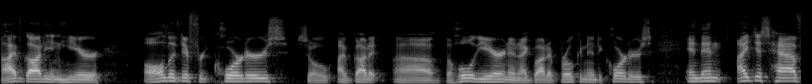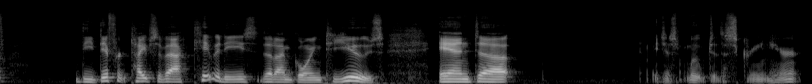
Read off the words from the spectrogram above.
I've got in here all the different quarters. So I've got it uh, the whole year and then I got it broken into quarters. And then I just have the different types of activities that I'm going to use. And uh, let me just move to the screen here.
